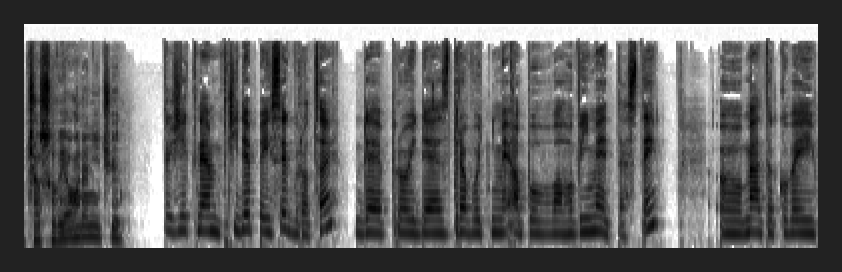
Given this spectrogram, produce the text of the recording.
časově ohraničit? Takže k nám přijde pejsek v roce, kde projde zdravotními a povahovými testy. Eh, má takový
